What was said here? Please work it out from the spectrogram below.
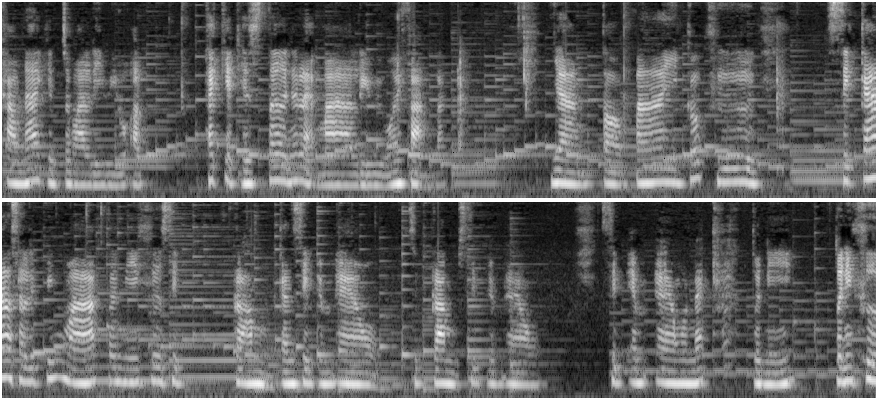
คราวหน้าเกมจะมารีวิวเอาแพ็กเกจเทสเตอร์นี่แหละมารีวิวให้ฟังล้วกันอย่างต่อไปก็คือซิก้าสลิปปิ้งมาร์กตัวนี้คือ 10 กรัมกัน 10 ml 10 กรัม 10 ml 10 ml นะคะตัวนี้ตัวนี้คือ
